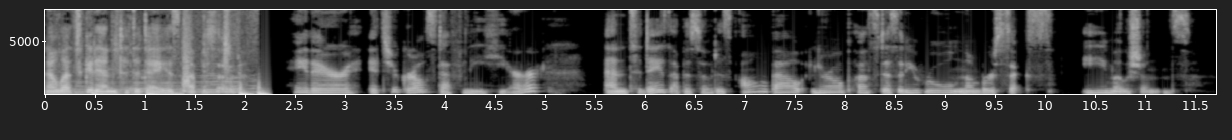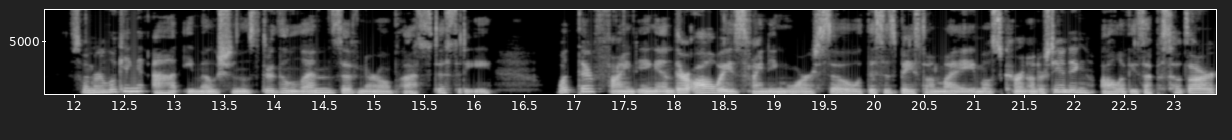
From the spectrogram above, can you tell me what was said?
Now let's get into today's episode. Hey there, it's your girl Stefanie here, and today's episode is all about neuroplasticity rule number six emotions. So, when we're looking at emotions through the lens of neuroplasticity, what they're finding, and they're always finding more. So, this is based on my most current understanding, all of these episodes are,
